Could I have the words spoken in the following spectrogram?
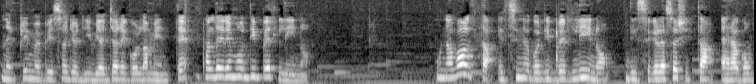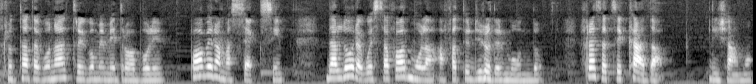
nel primo episodio di Viaggiare con la mente, parleremo di Berlino. Una volta il sindaco di Berlino disse che la sua città era confrontata con altre come metropoli, povera ma sexy. Da allora questa formula ha fatto il giro del mondo. Frase azzeccata, diciamo,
